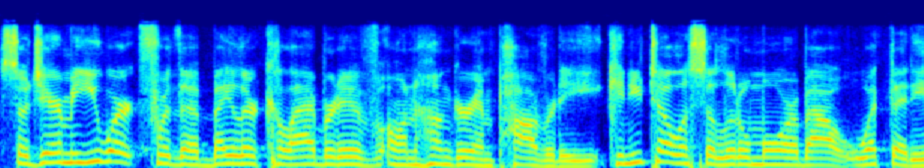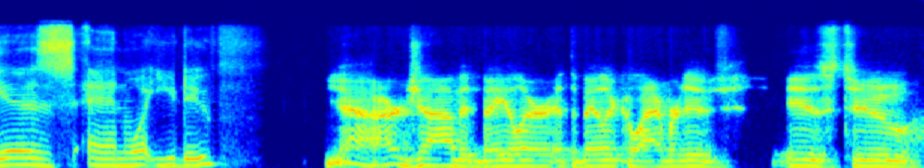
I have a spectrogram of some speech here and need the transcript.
So, Jeremy, you work for the Baylor Collaborative on Hunger and Poverty. Can you tell us a little more about what that is and what you do? Yeah, our job at Baylor, at the Baylor Collaborative, is to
